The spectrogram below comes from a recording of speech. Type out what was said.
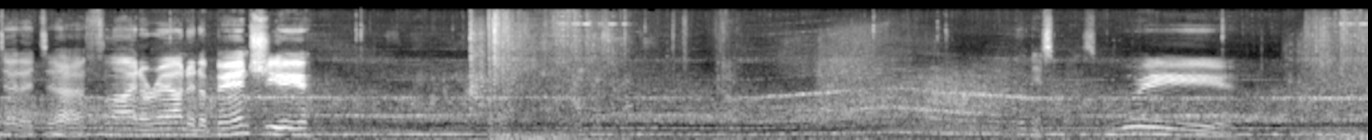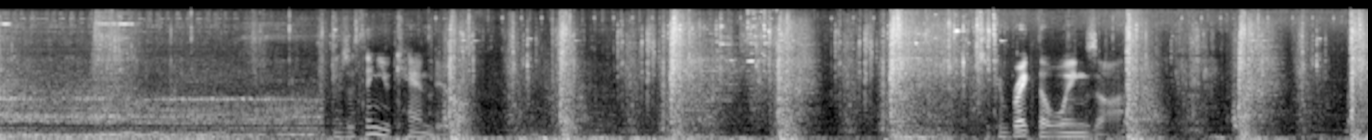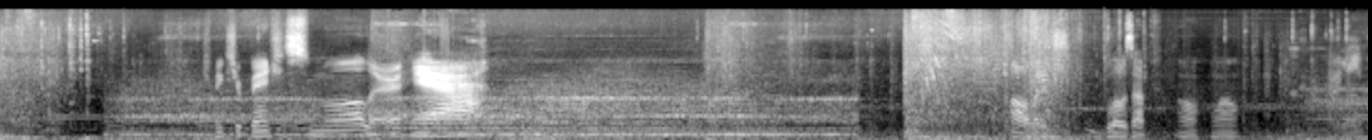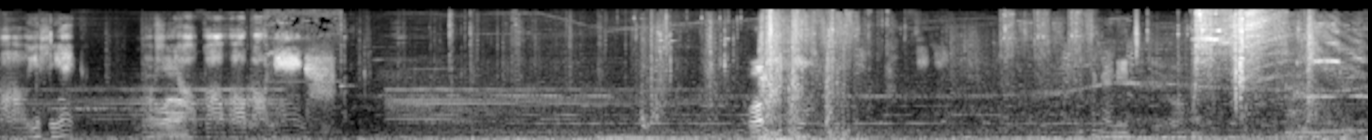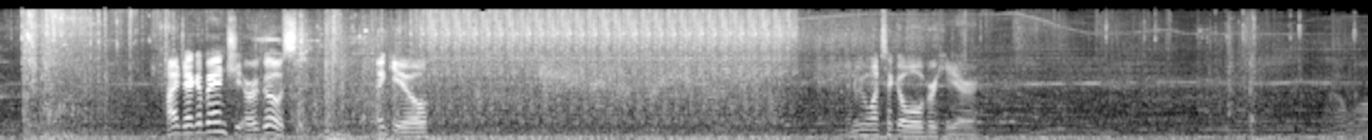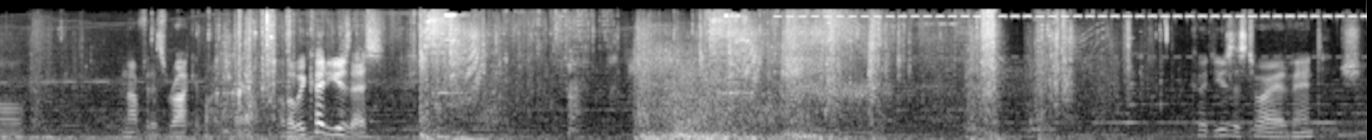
Da-da-da-da, Flying around in a banshee. Goodness Whee. There's a thing you can do. So you can break the wings off. Which makes your banshee smaller. Yeah. Oh, but it just blows up. Oh, well. Oh, well. Well. Something I need to do. Hijack a banshee or a ghost. Thank you. And we want to go over here. Oh well. Not for this rocket launcher. Although we could use this. Could use this to our advantage.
